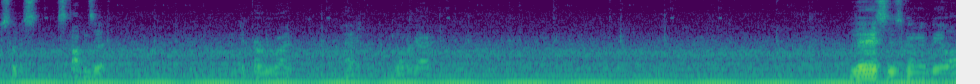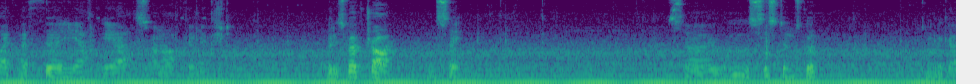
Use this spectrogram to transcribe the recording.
sort of stands it? It probably won't. Hey, another go. This is going to be like a 30 FPS when I've finished. But it's worth a try. Let's see. So, oh, the system's good. There we go.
